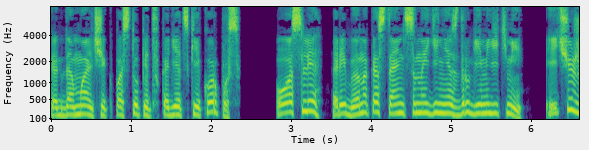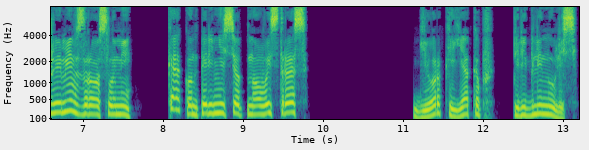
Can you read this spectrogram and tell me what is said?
когда мальчик поступит в кадетский корпус, после ребенок останется наедине с другими детьми и чужими взрослыми. Как он перенесет новый стресс? Георг и Якоб переглянулись.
